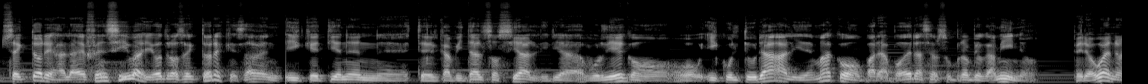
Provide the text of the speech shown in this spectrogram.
sectores a la defensiva y otros sectores que saben y que tienen este, el capital social, diría Bourdieu, y cultural y demás, como para poder hacer su propio camino. Pero bueno,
